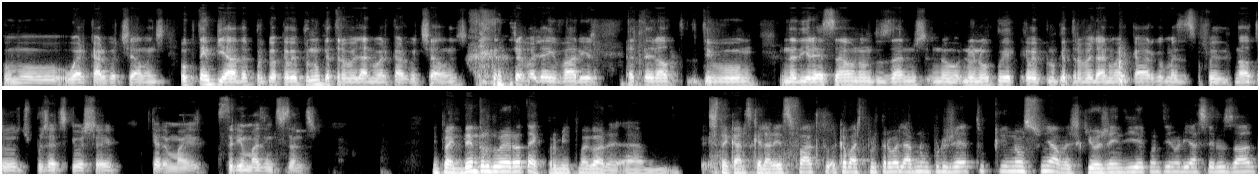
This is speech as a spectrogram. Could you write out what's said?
como o Air Cargo Challenge, o que tem piada, porque eu acabei por nunca trabalhar no Air Cargo Challenge, trabalhei em várias, até tive um, na direção num dos anos no, no núcleo, acabei por nunca trabalhar no Air Cargo, mas foi na altura dos projetos que eu achei que, era mais, que seriam mais interessantes. Muito bem, dentro do Aerotech, permite-me agora um, destacar se calhar esse facto, acabaste por trabalhar num projeto que não sonhavas, que hoje em dia continuaria a ser usado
